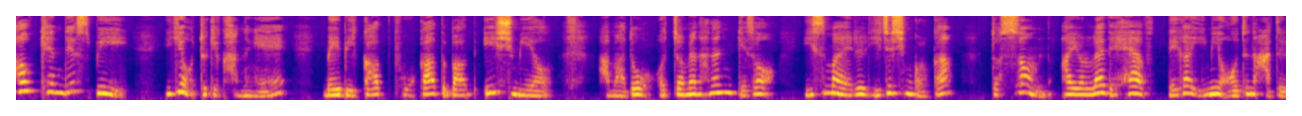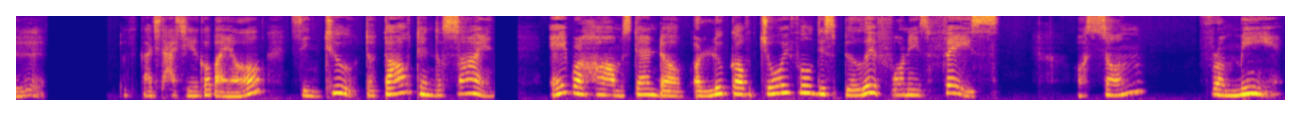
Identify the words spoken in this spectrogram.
How can this be? 이게 어떻게 가능해? Maybe God forgot about Ishmael. 아마도 어쩌면 하나님께서 이스마엘을 잊으신 걸까? The son I already have. 내가 이미 얻은 아들. 여기까지 다시 읽어봐요. Scene 2. The doubt and the sign. Abraham stand up, a look of joyful disbelief on his face. A son from me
